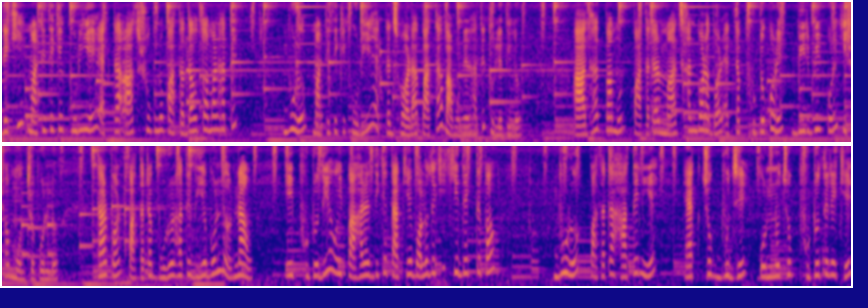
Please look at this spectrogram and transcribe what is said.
দেখি, মাটি থেকে কুড়িয়ে একটা আধ শুকনো পাতা দাও তো আমার হাতে। বুড়ো মাটি থেকে কুড়িয়ে একটা ঝরা পাতা বামুনের হাতে তুলে দিল। আধাত বামুন পাতাটার মাঝখান বরাবর একটা ফুটো করে বিড়বিড় করে কী সব মন্ত্র পড়ল। তারপর পাতাটা বুড়োর হাতে দিয়ে বলল, নাও এই ফুটো দিয়ে ওই পাহাড়ের দিকে তাকিয়ে বলো দেখি কি দেখতে পাও। বুড়ো পাতাটা হাতে নিয়ে এক চোখ বুঝে অন্য চোখ ফুটোতে রেখে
